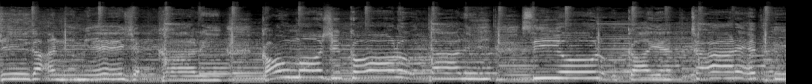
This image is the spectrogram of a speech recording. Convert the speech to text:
ရှေးကအနေမြဲရက်ခါလေးကောင်းမောရှင်ကိုလို့သားလေးစီယိုလို့ကာယထားတဲ့ဖေ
